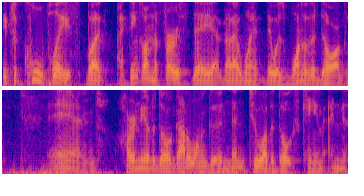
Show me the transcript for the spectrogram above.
it's a cool place, but I think on the first day that I went, there was one other dog and her and the other dog got along good and then two other dogs came and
